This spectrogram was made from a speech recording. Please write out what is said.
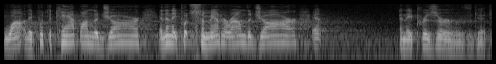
wow, they put the cap on the jar and then they put cement around the jar and, and they preserved it.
